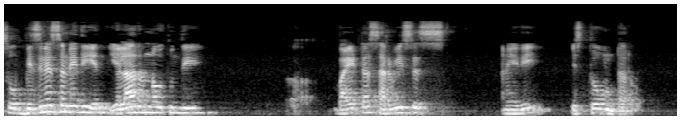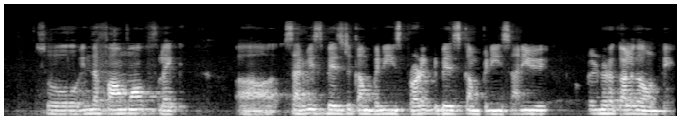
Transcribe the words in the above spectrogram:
so business అనేది ఎలా రన్ అవుతుంది? బయట సర్వీసెస్ అనేది ఇస్తూ ఉంటారు. So in the form of like service based companies product based companies అని రెండు రకాలుగా ఉంటాయి.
